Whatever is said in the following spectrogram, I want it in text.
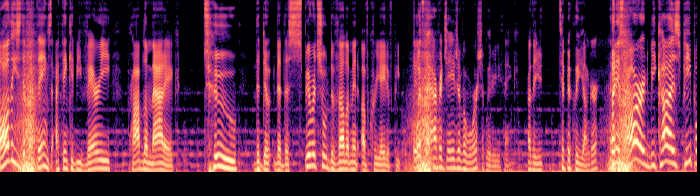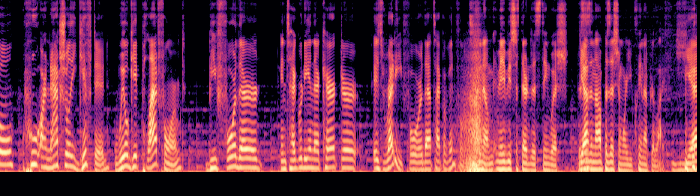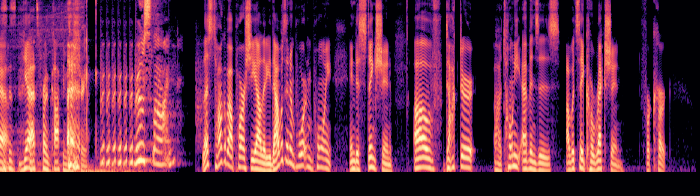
all these different things I think could be very problematic to the, the the spiritual development of creative people. What's the average age of a worship leader? You think? Are they typically younger? But it's hard because people who are naturally gifted will get platformed before their integrity and their character is ready for that type of influence. You know, maybe it's just there to distinguish. This Yeah. is an opposition where you clean up your life. Yeah, is- yeah. That's for the coffee ministry. Bruce Lawn. Let's talk about partiality. That was an important point and distinction of Dr. Uh, Tony Evans's, I would say, correction for Kirk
